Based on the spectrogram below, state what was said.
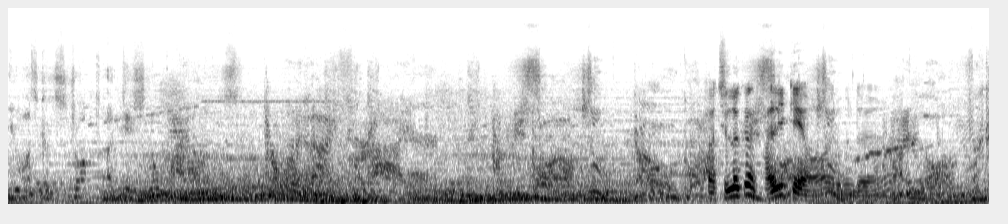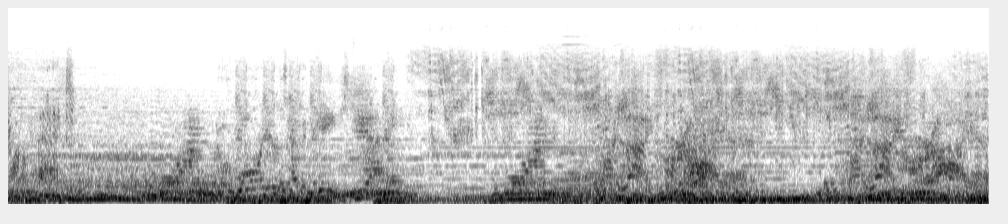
You must construct additional pylons. My life for hire. 자, 질럿 그냥 달릴게요, 여러분들. My lord for combat. Your warriors have engaged the enemy. My life for hire. My life for hire.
